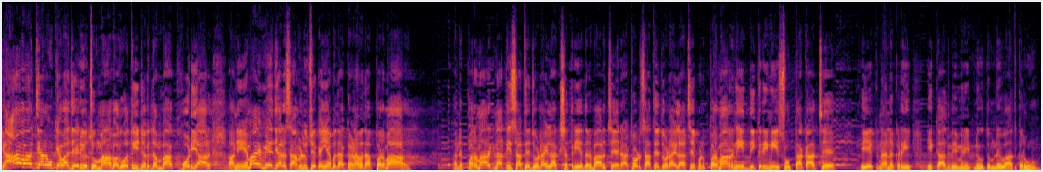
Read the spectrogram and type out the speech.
કે આ વાત જ્યારે હું કહેવા જઈ રહ્યો છું, માં ભગવતી જગદંબા ખોડિયાર. અને એમાંય મેં જ્યારે સાંભળ્યું છે કે અહીંયા બધા ઘણા બધા પરમાર અને પરમાર જ્ઞાતિ સાથે જોડાયેલા ક્ષત્રિય દરબાર છે, રાઠોડ સાથે જોડાયેલા છે, પણ પરમારની દીકરીની શું તાકાત છે? એક નાનકડી, એકાદ બે મિનિટની હું તમને વાત કરું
